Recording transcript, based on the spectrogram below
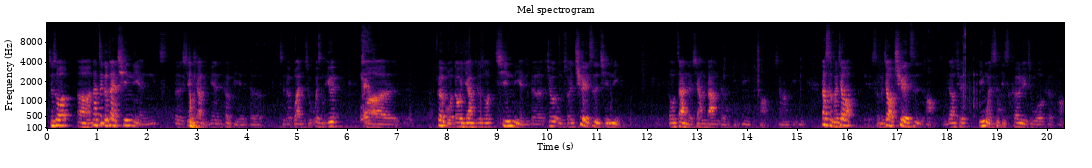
就说呃，那这个在青年的现象里面特别的值得关注。为什么？因为呃，各国都一样，就是说青年的，就我们所谓确制青年，都占了相当的比例，啊，相当比例。那什么叫什么叫确制？啊？什么叫确？英文是 discourage worker 啊。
